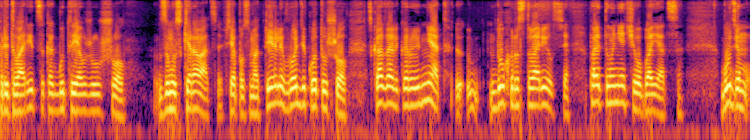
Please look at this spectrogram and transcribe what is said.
притвориться, как будто я уже ушел. Замаскироваться. Все посмотрели, вроде кот ушел. Сказали королю, нет, дух растворился, поэтому нечего бояться. Будем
